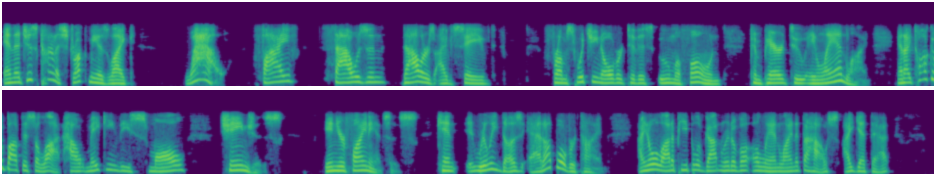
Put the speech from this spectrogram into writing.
and that just kind of struck me as like, wow, five thousand dollars I've saved from switching over to this Ooma phone compared to a landline. And I talk about this a lot how making these small changes in your finances can, it really does add up over time. I know a lot of people have gotten rid of a, a landline at the house. I get that.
